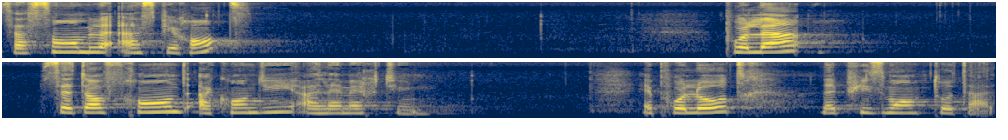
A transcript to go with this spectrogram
Ça semble inspirante. Pour l'un, cette offrande a conduit à l'amertume, et pour l'autre, l'épuisement total.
